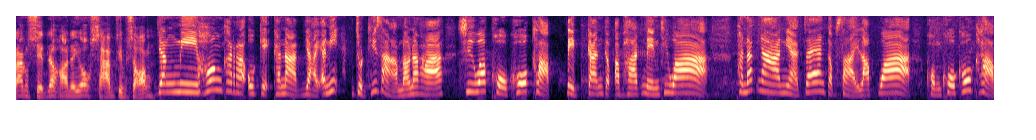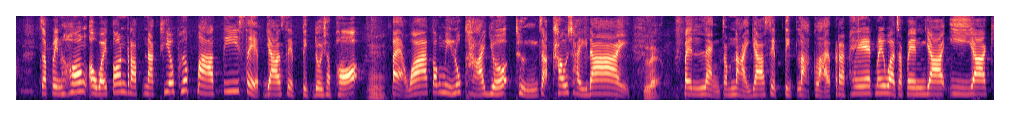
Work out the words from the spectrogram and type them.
รังสิตนครนายก 32 ยังมีห้องคาราโอเกะขนาดใหญ่ อันนี้จุดที่ 3 แล้วนะคะ ชื่อว่าโคโค่คลับติดกันกับอพาร์ตเมนต์ที่ว่า พนักงานเนี่ยแจ้งกับสายลับว่าของโคโค่คลับจะเป็นห้องเอาไว้ต้อนรับนักเที่ยวเพื่อปาร์ตี้เสพยาเสพติดโดยเฉพาะอืมแต่ว่าต้องมีลูกค้าเยอะถึงจะเข้าใช้ได้และ เป็นแหล่งจำหน่ายยาเสพติดหลากหลายประเภท ไม่ว่าจะเป็นยาอียาเค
